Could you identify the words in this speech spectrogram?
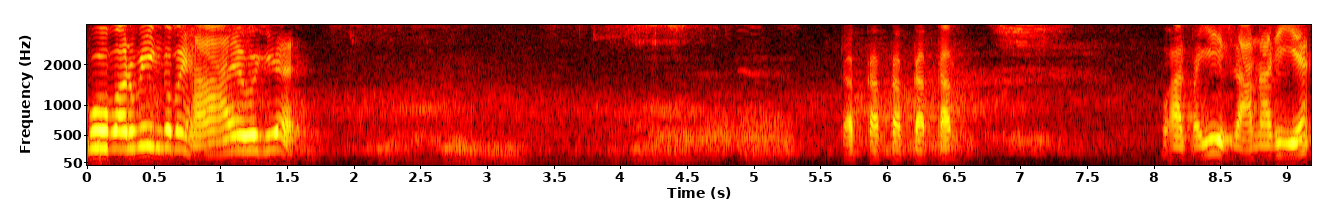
กูมันวิ่งก็ไปหาเลยเมื่อกี้กลับกลับกลับกลับกลับอัดไปยี่สิบสามนาทีอะ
